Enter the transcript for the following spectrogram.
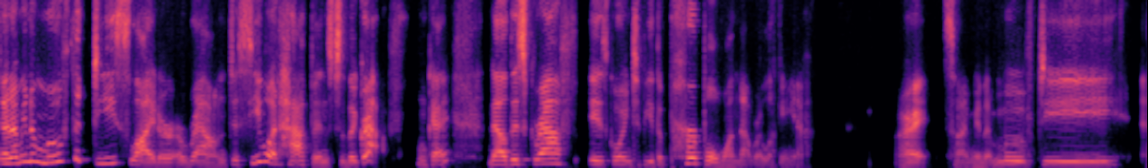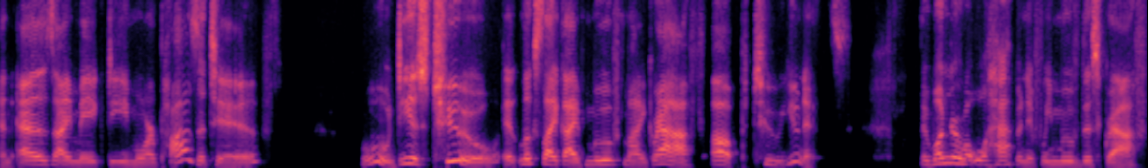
and I'm going to move the d slider around to see what happens to the graph. Okay, now this graph is going to be the purple one that we're looking at. All right, so I'm going to move D. And as I make D more positive, ooh, D is two. It looks like I've moved my graph up two units. I wonder what will happen if we move this graph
